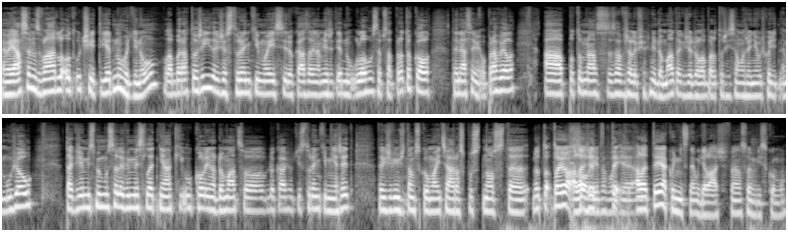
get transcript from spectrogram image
Já jsem zvládl odučit jednu hodinu laboratoří, takže studenti moji si dokázali naměřit jednu úlohu, sepsat protokol, ten já jsem ji opravil a potom nás zavřeli všechny doma, takže do laboratoří samozřejmě už chodit nemůžou. Takže my jsme museli vymyslet nějaký úkoly na doma, co dokážou ti studenti měřit, takže vím, že tam zkoumají třeba rozpustnost. No to, to jo, ale, že ty, ale ty jako nic neuděláš v svém výzkumu.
